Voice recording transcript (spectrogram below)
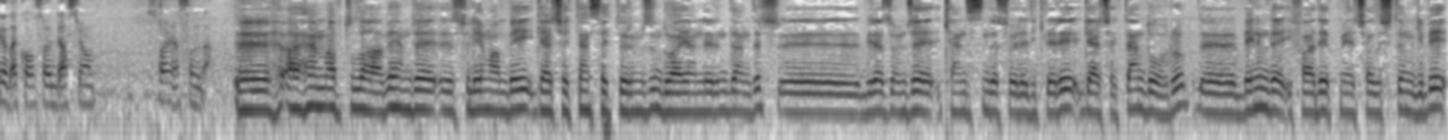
Ya da konsolidasyon sonrasında. Ee, hem Abdullah abi hem de e, Süleyman Bey gerçekten sektörümüzün duayenlerindendir. Ee, biraz önce kendisinde söyledikleri gerçekten doğru. Ee, benim de ifade etmeye çalıştığım gibi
